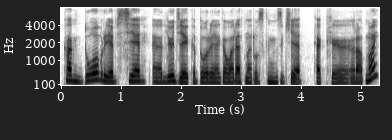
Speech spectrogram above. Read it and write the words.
как добрые все э, люди, которые говорят на русском языке, как э, родной.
